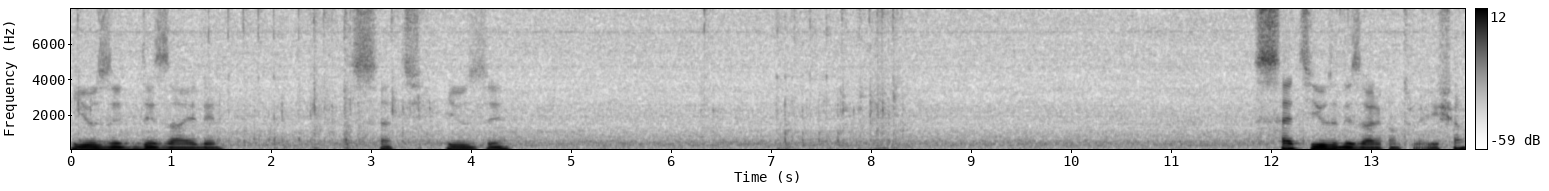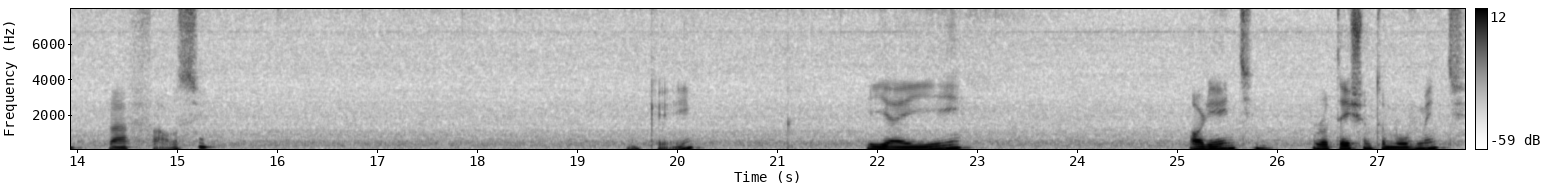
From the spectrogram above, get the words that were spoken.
use desired. Set use set use desire controlation para false. Ok E aí, oriente rotation to movement.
